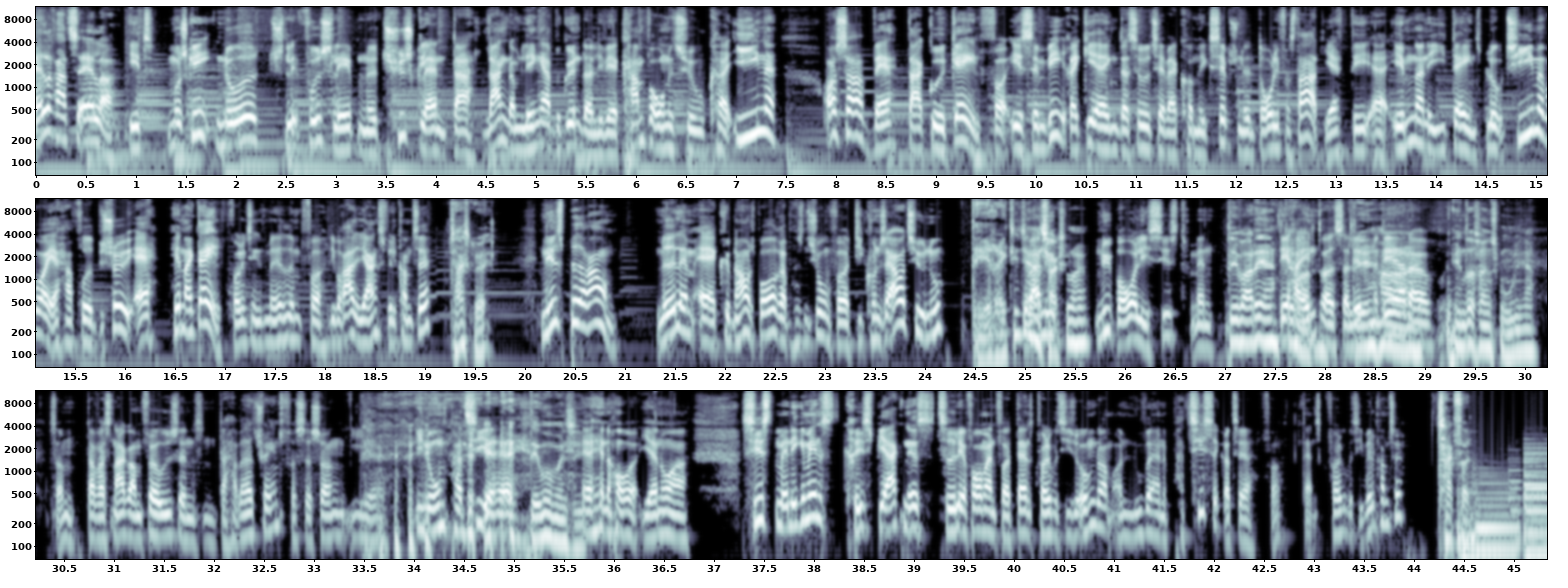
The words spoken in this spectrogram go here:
Valgretsalder, et måske noget fodslæbende Tyskland, der langt om længe er begyndt at levere kampvogne til Ukraine, og så hvad der er gået galt for SMV-regeringen, der ser ud til at være kommet exceptionelt dårligt fra start. Ja, det er emnerne i dagens blå time, hvor jeg har fået besøg af Henrik Dahl, folketingsmedlem for Liberal Alliance. Velkommen til. Tak skal du have. Niels Peder Ravn, medlem af Københavns Borgerrepræsentation for De Konservative nu. Det er rigtigt, ja. Tak skal du have. Ny borgerlig sidst, men det, var det, ja. det, det har ændret sig lidt. Det men det er der jo ændret sig en smule, ja. Som der var snak om før udsendelsen. Der har været transfer-sæson i, uh, i nogle partier her, det må man sige. her hen over januar. Sidst, men ikke mindst, Chris Bjergnes, tidligere formand for Dansk Folkeparti's Ungdom og nuværende partisekretær for Dansk Folkeparti. Velkommen til. Tak for det.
